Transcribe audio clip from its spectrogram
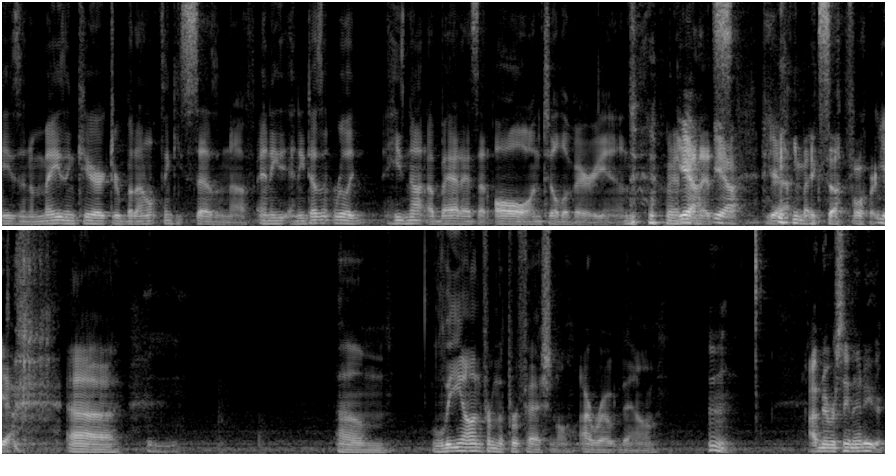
He's an amazing character, but I don't think he says enough, and he and he doesn't really. He's not a badass at all until the very end. And Yeah, then yeah, yeah. He makes up for it. Yeah. Uh, um, Leon from The Professional. I wrote down. Hmm. I've never seen that either.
